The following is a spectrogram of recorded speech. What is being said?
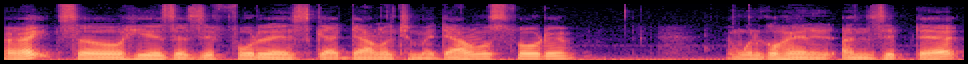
Alright, so here's a zip folder that's got download to my downloads folder. I'm going to go ahead and unzip that.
